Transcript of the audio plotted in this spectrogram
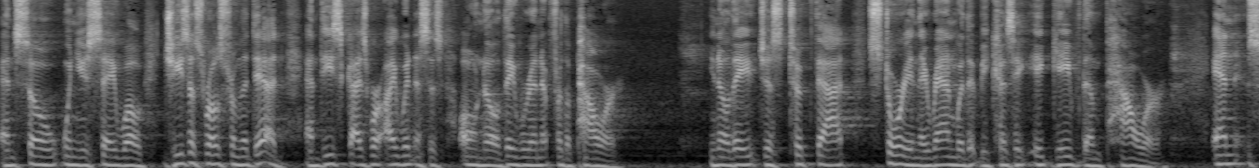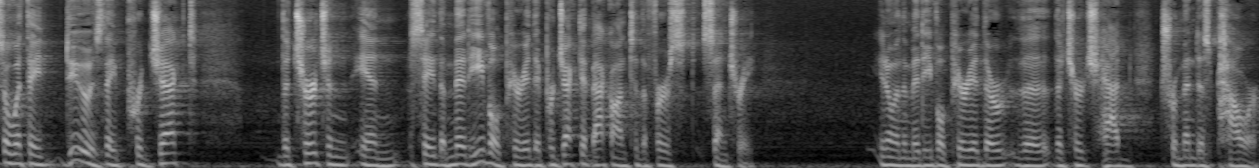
And so when you say well jesus rose from the dead and these guys were eyewitnesses oh no they were in it for the power. You know they just took that story and they ran with it because it, it gave them power. And so what they do is they project the church in, in say the medieval period they project it back onto the first century you know, in the medieval period, the, the church had tremendous power,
